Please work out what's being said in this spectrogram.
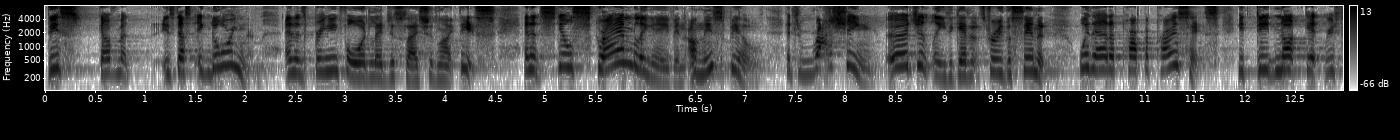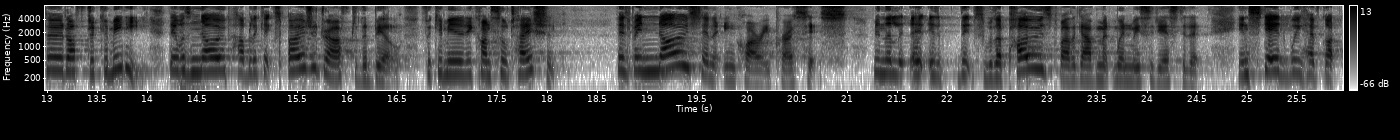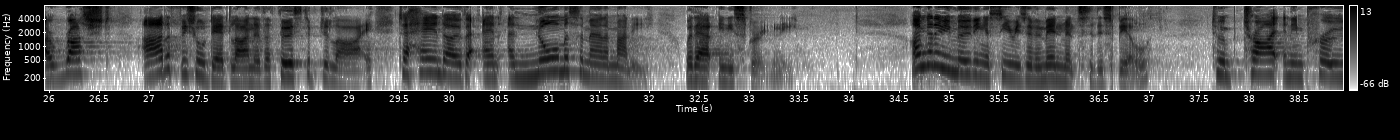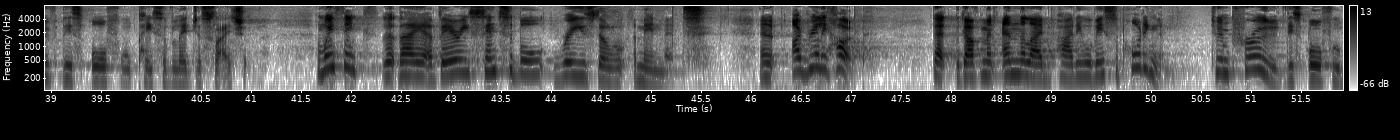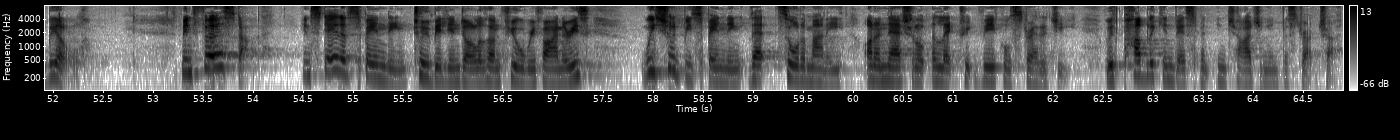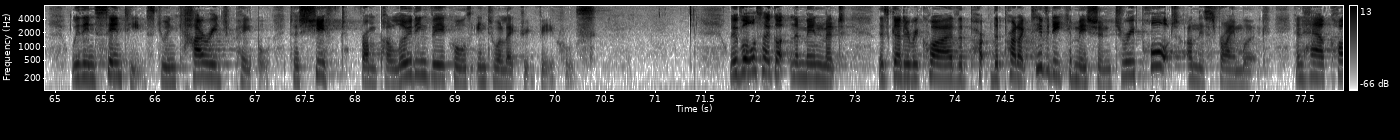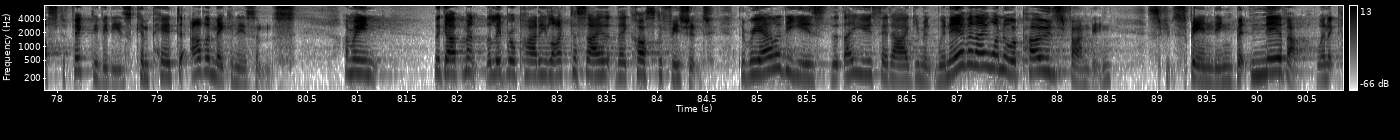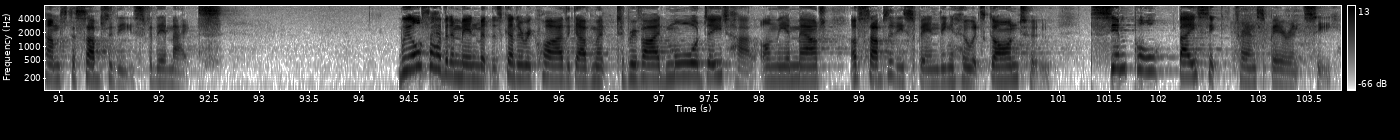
this government is just ignoring them and it's bringing forward legislation like this. And it's still scrambling even on this bill. It's rushing urgently to get it through the Senate without a proper process. It did not get referred off to committee. There was no public exposure draft of the bill for community consultation. There's been no Senate inquiry process. I mean, it was opposed by the government when we suggested it. Instead, we have got a rushed artificial deadline of the 1st of July to hand over an enormous amount of money without any scrutiny. I'm going to be moving a series of amendments to this bill to try and improve this awful piece of legislation. And we think that they are very sensible, reasonable amendments. And I really hope that the government and the Labor Party will be supporting them to improve this awful bill. I mean, first up, Instead of spending $2 billion on fuel refineries, we should be spending that sort of money on a national electric vehicle strategy with public investment in charging infrastructure, with incentives to encourage people to shift from polluting vehicles into electric vehicles. We've also got an amendment that's going to require the, the, Productivity Commission to report on this framework and how cost-effective it is compared to other mechanisms. I mean, the government, the Liberal Party, like to say that they're cost efficient. The reality is that they use that argument whenever they want to oppose funding, spending, but never when it comes to subsidies for their mates. We also have an amendment that's going to require the government to provide more detail on the amount of subsidy spending and who it's gone to. Simple, basic transparency.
